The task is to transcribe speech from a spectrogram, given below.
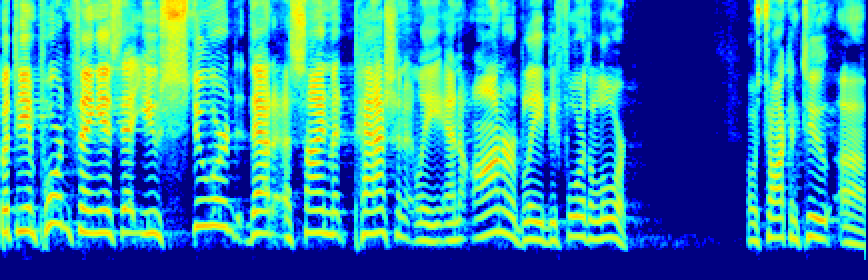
But the important thing is that you steward that assignment passionately and honorably before the Lord. I was talking to uh,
